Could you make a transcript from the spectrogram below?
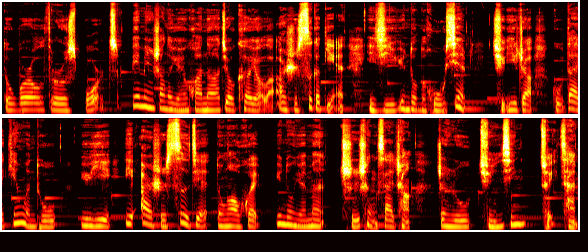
the world through sports。背面上的圆环呢，就刻有了二十四个点以及运动的弧线，取意着古代天文图。 寓意第二十四届冬奥会运动员们驰骋赛场，正如群星璀璨。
